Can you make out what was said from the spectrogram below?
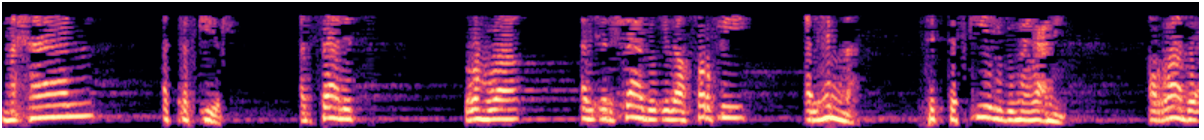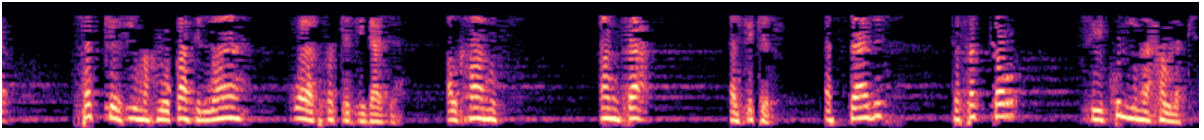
محال التفكير. الثالث وهو الإرشاد إلى صرف الهمة في التفكير بما يعني. الرابع فكر في مخلوقات الله ولا تفكر في ذاته. الخامس أنفع الفكر. السادس تفكر في كل ما حولك.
